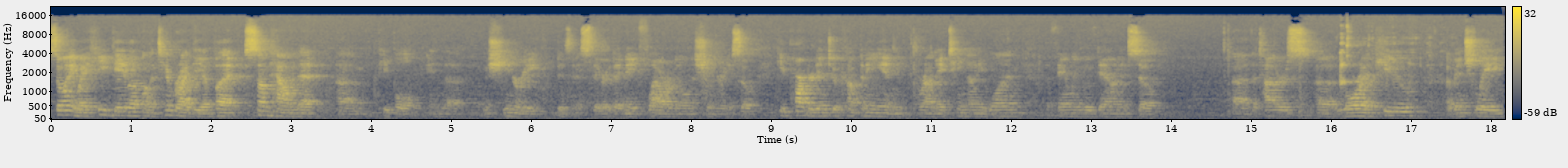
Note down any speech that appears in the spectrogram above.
So anyway, he gave up on the timber idea, but somehow met um, people in the machinery business. They, were, they made flour mill machinery. So he partnered into a company in around 1891. The family moved down, and so uh, the Tylers, uh, Laura and Hugh, eventually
